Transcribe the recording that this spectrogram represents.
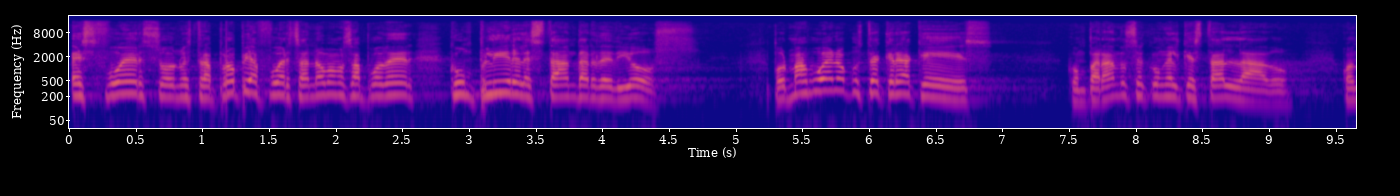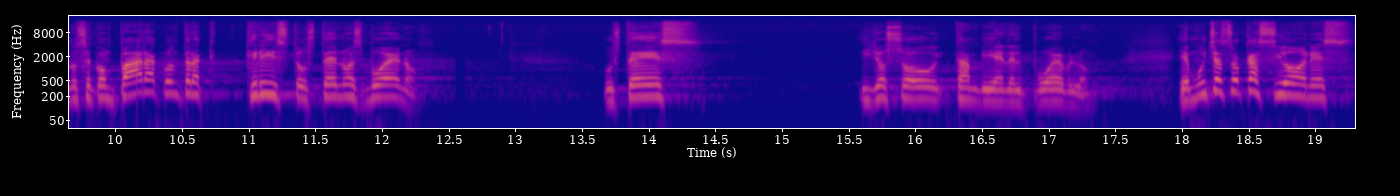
esfuerzos, nuestra propia fuerza, no vamos a poder cumplir el estándar de Dios. Por más bueno que usted crea que es, comparándose con el que está al lado, cuando se compara contra Cristo, usted no es bueno. Usted es, y yo soy también el pueblo. Y en muchas ocasiones,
